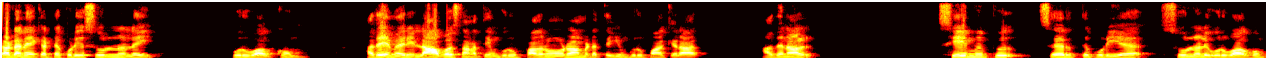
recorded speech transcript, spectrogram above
கடனை கட்டக்கூடிய சூழ்நிலை உருவாக்கும். அதே மாதிரி லாபஸ்தானத்தையும் குரு பதினோராம் இடத்தையும் குரு பார்க்கிறார். அதனால் சேமிப்பு சேர்த்தக்கூடிய சூழ்நிலை உருவாகும்.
